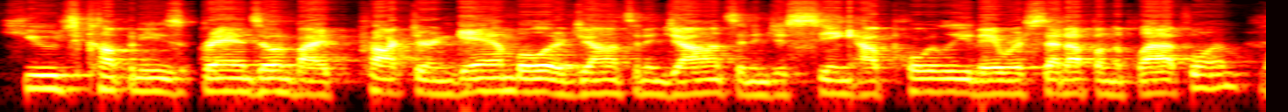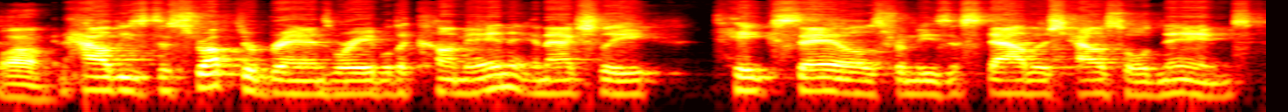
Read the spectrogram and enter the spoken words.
huge companies, brands owned by Procter and Gamble or Johnson and Johnson, and just seeing how poorly they were set up on the platform, Wow. and how these disruptor brands were able to come in and actually take sales from these established household names.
